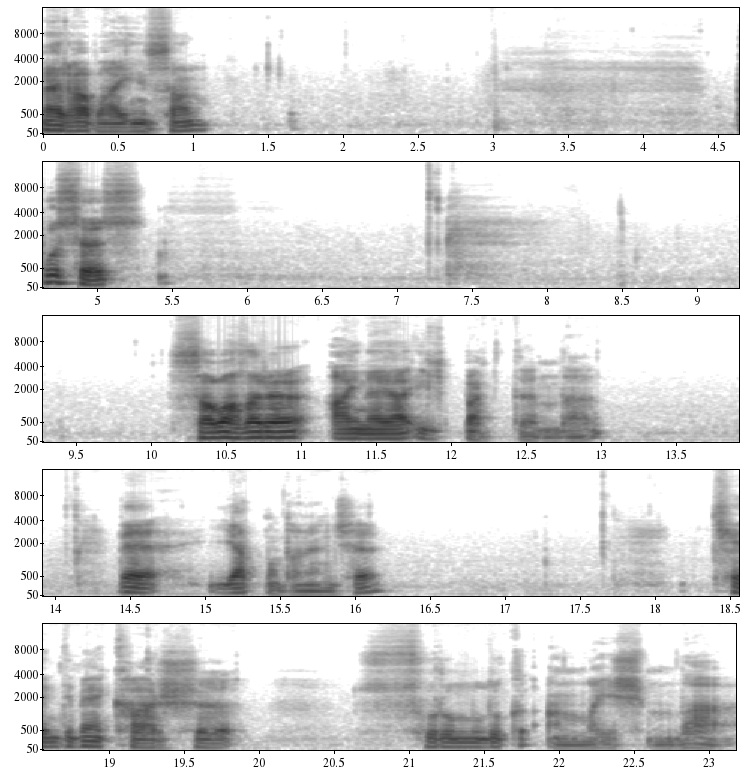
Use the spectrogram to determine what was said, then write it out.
Merhaba insan. Bu söz sabahları aynaya ilk baktığımda ve yatmadan önce kendime karşı sorumluluk anlayışımda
